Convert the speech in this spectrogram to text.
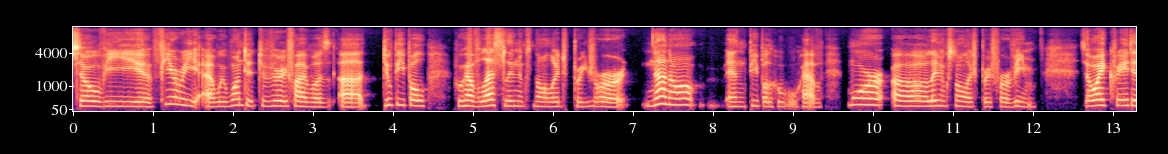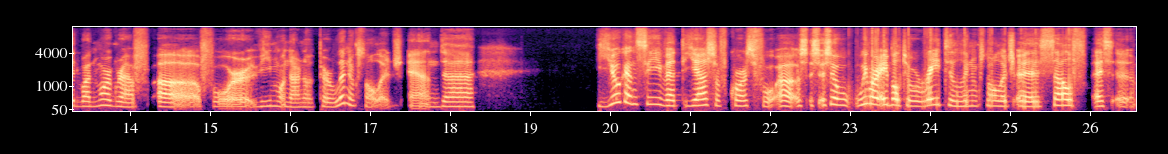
so the theory uh, we wanted to verify was, uh, do people who have less Linux knowledge prefer Nano and people who have more uh, Linux knowledge prefer Vim. So I created one more graph uh, for or Nano per Linux knowledge. And uh, you can see that, yes, of course, for uh, so, so, we were able to rate the Linux knowledge self as uh,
